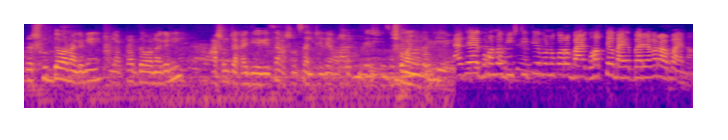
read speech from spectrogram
ওরা সুদ দেওয়া না গেনি ল্যাপটপ দেওয়া না গেনি আসল টাকায় দিয়ে গেছে আসল চাল ঠেলে আমার সব দিয়ে গেছে সময় মতো। যে ঘন বৃষ্টিতে মনে করো ঘর থেকে বাইরে বাইরে আবার আর পায় না।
